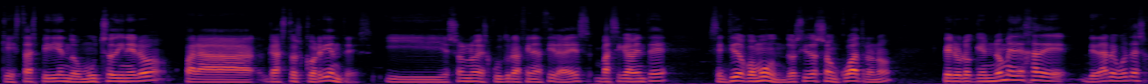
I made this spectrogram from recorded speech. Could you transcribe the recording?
que estás pidiendo mucho dinero para gastos corrientes. Y eso no es cultura financiera, es básicamente sentido común. Dos y dos son cuatro, ¿no? Pero lo que no me deja de, de darle vuelta es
